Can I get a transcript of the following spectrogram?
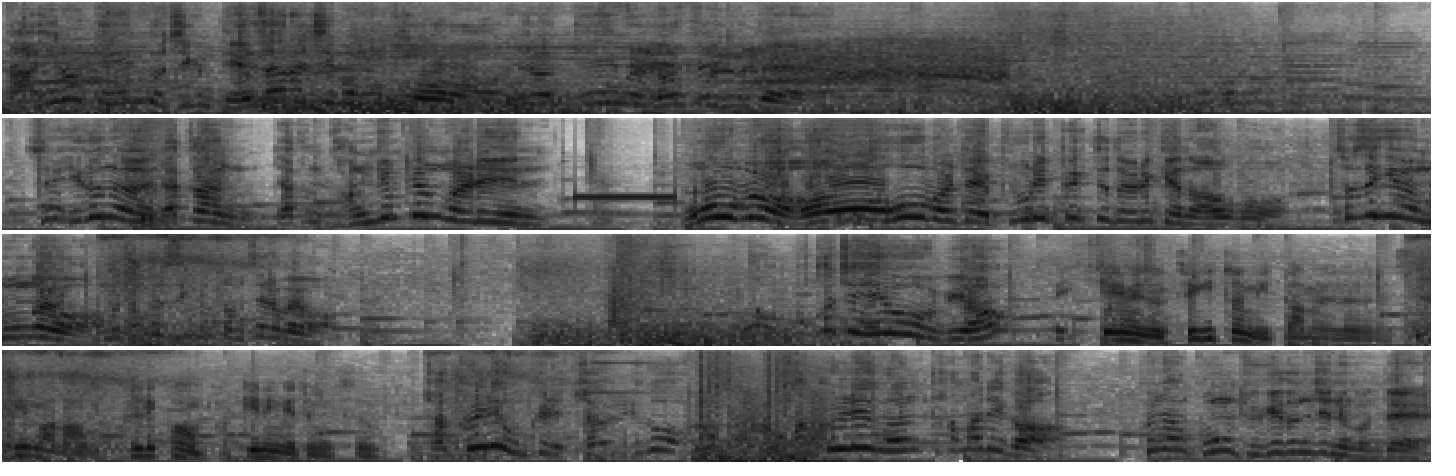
나 이런 게임도 지금 대사를 집어넣고 이런 게임을 넣고 있는데. 어? 지금 이거는 약간 약간 광견병 걸린 오 뭐야 어 호흡할 때 불 이펙트도 이렇게 나오고 선생님은 뭔가요? 한번 첫 번째 스킬부터 한번 때려봐요 어 똑같이 헤어호흡이야? 이 게임에 좀 특이점이 있다면은 스킬마다 클릭하면 바뀌는 게 좀 있음. 좌클릭 우클릭 자 이거 좌클릭은 타마리가 그냥 공 두 개 던지는 건데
